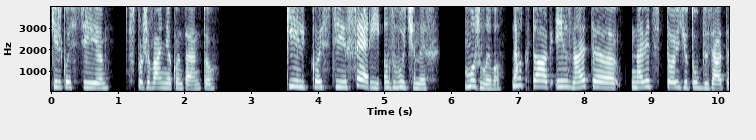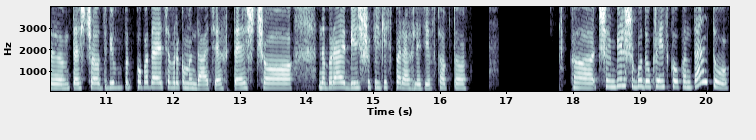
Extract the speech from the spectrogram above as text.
кількості споживання контенту. Кількості серій озвучених можливо. Так. Ну так, і знаєте, навіть той Ютуб взяти, те, що тобі поп- попадається в рекомендаціях, те, що набирає більшу кількість переглядів. Тобто, е, чим більше буде українського контенту,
